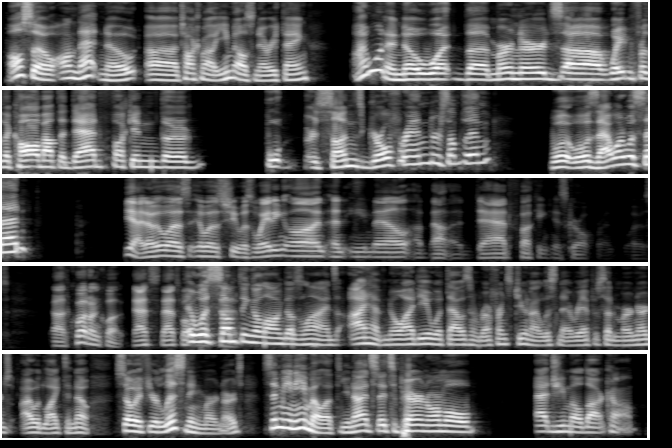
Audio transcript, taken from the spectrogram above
Also, on that note, uh, talking about emails and everything, I want to know what the MurdNerds uh, waiting for the call about the dad fucking the son's girlfriend or something. What, what was that? What was said? Yeah, no, it was. It was. She was waiting on an email about a dad fucking his girlfriend. Was uh, quote unquote. That's that's what it was said. something along those lines. I have no idea what that was in reference to, and I listen to every episode of Murder Nerds. I would like to know. So if you're listening, Murder Nerds, send me an email at the United States of Paranormal at gmail.com.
